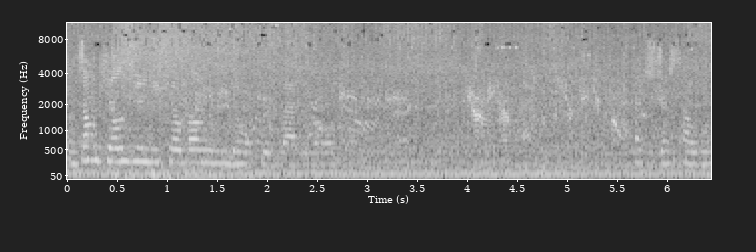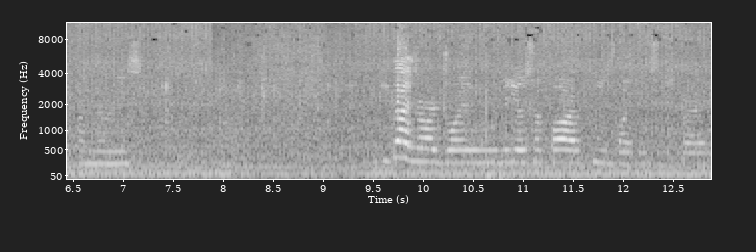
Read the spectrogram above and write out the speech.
when someone kills you and you kill them, you don't feel bad at all. That's just how War Thunder is. If you guys are enjoying the video so far, please like and subscribe.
